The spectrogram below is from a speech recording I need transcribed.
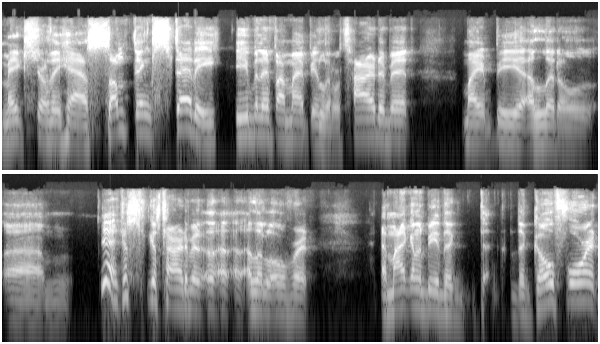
makes sure they have something steady, even if I might be a little tired of it, might be a little, um, yeah, just just tired of it, a, a little over it. Am I going to be the, the go for it,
